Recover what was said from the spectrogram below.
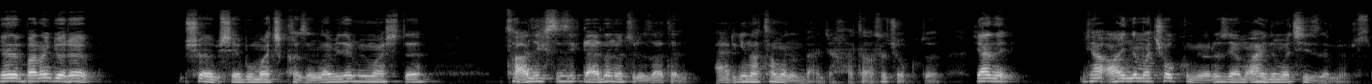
Yani bana göre şöyle bir şey bu maç kazanılabilir bir maçtı. Talihsizliklerden ötürü zaten Ergin Ataman'ın bence hatası çoktu. Yani ya aynı maçı okumuyoruz ya aynı maçı izlemiyoruz.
